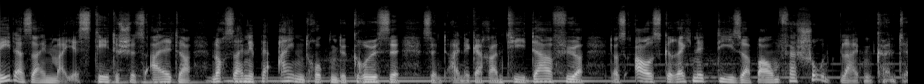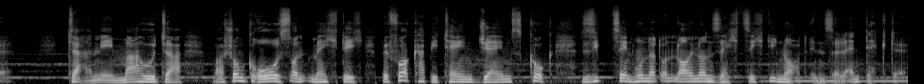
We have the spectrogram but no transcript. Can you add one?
Weder sein majestätisches Alter noch seine beeindruckende Größe sind eine Garantie dafür, dass ausgerechnet dieser Baum verschont bleiben könnte. Tane Mahuta war schon groß und mächtig, bevor Kapitän James Cook 1769 die Nordinsel entdeckte.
